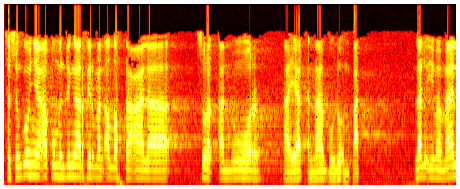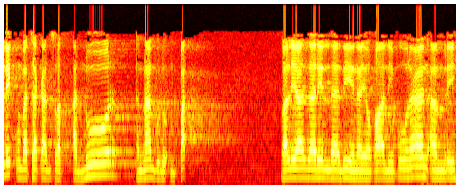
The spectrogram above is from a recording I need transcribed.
Sesungguhnya aku mendengar firman Allah Ta'ala Surat An-Nur ayat 64 Lalu Imam Malik membacakan surat An-Nur 64 Waliyazaril ladhina yuqalifuna an amrih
